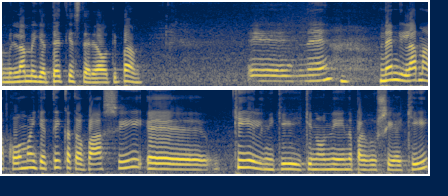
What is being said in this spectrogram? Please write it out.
2021, μιλάμε για τέτοια στερεότυπα; ναι. Ναι, μιλάμε ακόμα γιατί κατά βάση ε, και η ελληνική κοινωνία είναι παραδοσιακή,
